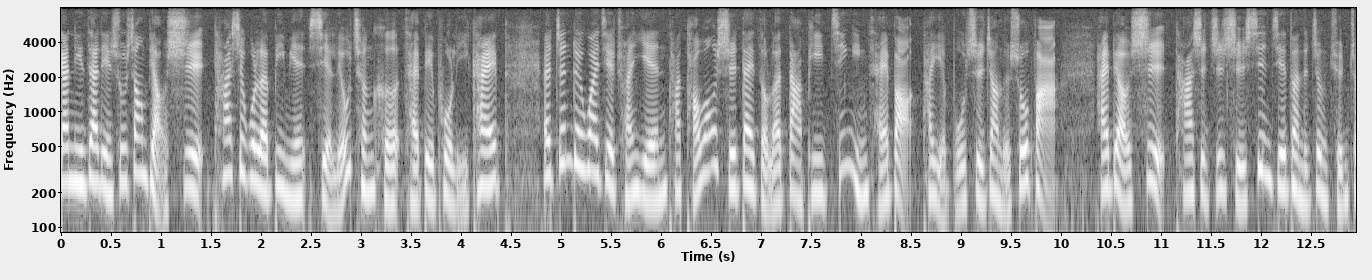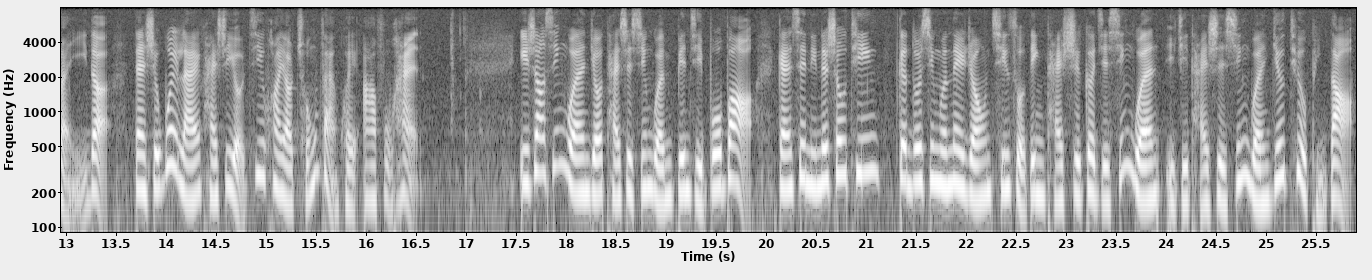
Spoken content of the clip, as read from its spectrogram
甘尼在脸书上表示，他是为了避免血流成河才被迫离开。而针对外界传言他逃亡时带走了大批金银财宝，他也不是这样的说法，还表示他是支持现阶段的政权转移的，但是未来还是有计划要重返回阿富汗。以上新闻由台视新闻编辑播报，感谢您的收听。更多新闻内容，请锁定台视各界新闻以及台视新闻 YouTube 频道。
